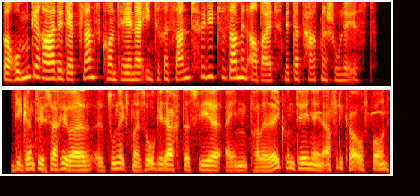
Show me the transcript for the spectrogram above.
warum gerade der Pflanzcontainer interessant für die Zusammenarbeit mit der Partnerschule ist. Die ganze Sache war äh, zunächst mal so gedacht, dass wir einen Parallelcontainer in Afrika aufbauen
